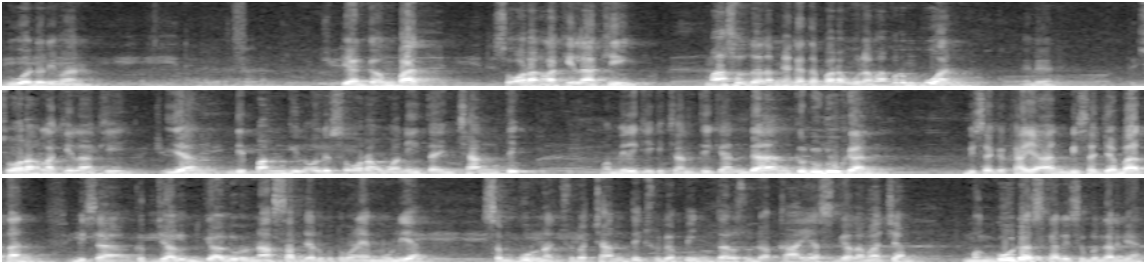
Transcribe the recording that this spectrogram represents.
dua dari mana? Yang keempat, seorang laki-laki masuk dalamnya kata para ulama perempuan. Ini. Seorang laki-laki yang dipanggil oleh seorang wanita yang cantik, memiliki kecantikan dan kedudukan. Bisa kekayaan, bisa jabatan, bisa ke jalur, jalur nasab, jalur keturunan yang mulia, sempurna, sudah cantik, sudah pintar, sudah kaya, segala macam, menggoda sekali sebenarnya,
